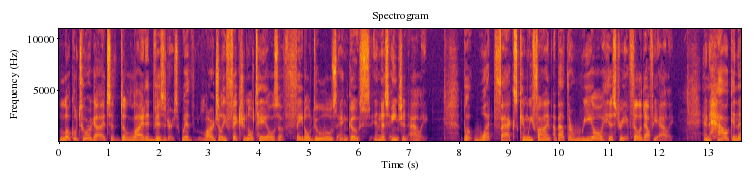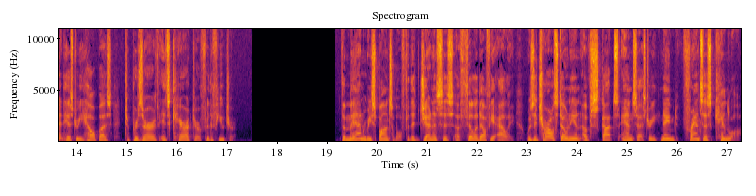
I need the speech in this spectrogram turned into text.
local tour guides have delighted visitors with largely fictional tales of fatal duels and ghosts in this ancient alley. But what facts can we find about the real history of Philadelphia Alley? And how can that history help us to preserve its character for the future? The man responsible for the genesis of Philadelphia Alley was a Charlestonian of Scots ancestry named Francis Kinloch.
